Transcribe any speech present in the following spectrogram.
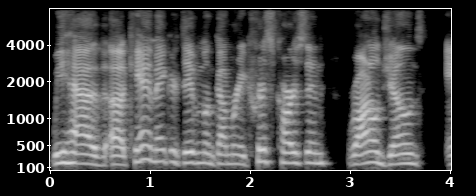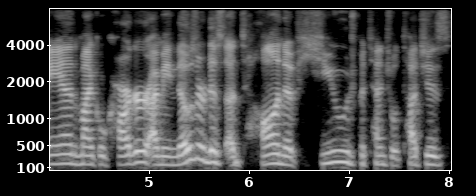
We have uh, Cam Akers, David Montgomery, Chris Carson, Ronald Jones, and Michael Carter. I mean, those are just a ton of huge potential touches.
